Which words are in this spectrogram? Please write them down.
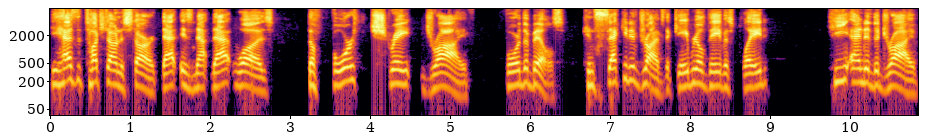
He has the touchdown to start. That is not. That was the fourth straight drive for the Bills, consecutive drives that Gabriel Davis played. He ended the drive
